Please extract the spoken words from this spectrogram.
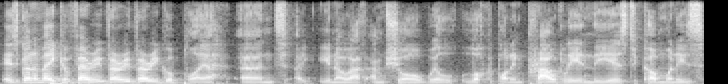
is going to make a very, very, very good player. And, uh, you know, I, am sure we'll look upon him proudly in the years to come when he's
